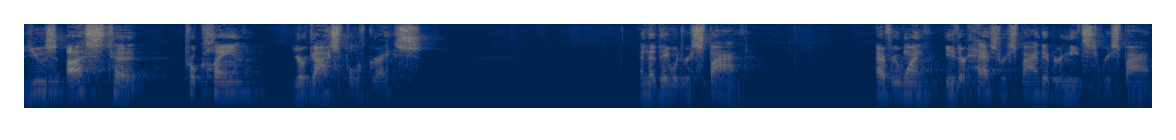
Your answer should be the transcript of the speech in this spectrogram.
use us to proclaim your gospel of grace, and that they would respond. Everyone either has responded or needs to respond.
